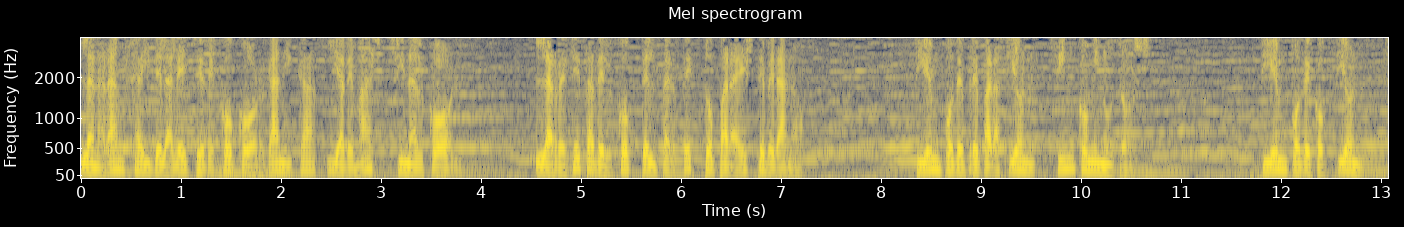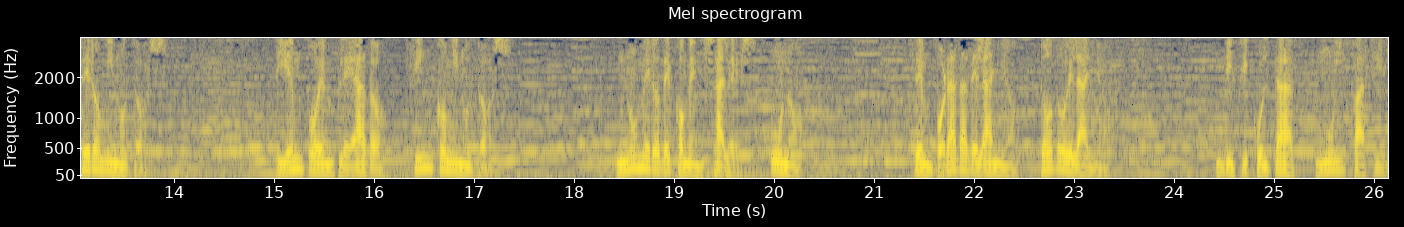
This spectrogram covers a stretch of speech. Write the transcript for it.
la naranja y de la leche de coco orgánica, y además, sin alcohol. La receta del cóctel perfecto para este verano. Tiempo de preparación, 5 minutos. Tiempo de cocción, 0 minutos. Tiempo empleado, 5 minutos. Número de comensales, 1. Temporada del año, todo el año. Dificultad, muy fácil.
